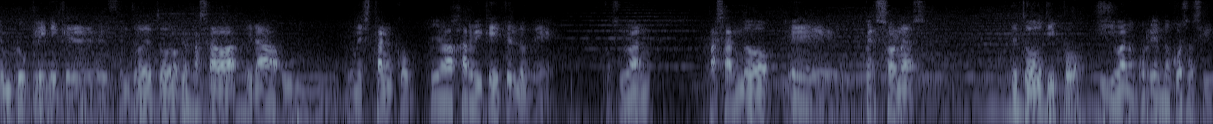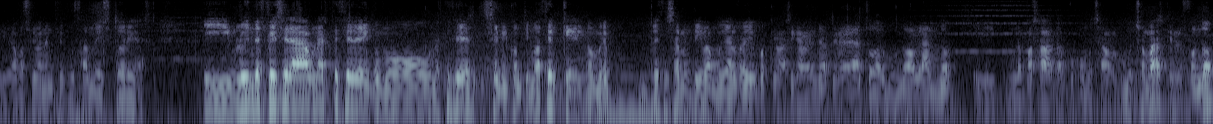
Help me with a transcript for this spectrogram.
en Brooklyn y que el centro de todo lo que pasaba era un, estanco que llevaba Harvey Keitel, donde pues iban pasando eh, personas de todo tipo y iban ocurriendo cosas y digamos iban entrecruzando historias. Y Blue in the Face era una especie de como una especie de semi-continuación que el nombre precisamente iba muy al rollo porque básicamente al final era todo el mundo hablando y no pasaba tampoco mucho, mucho más, que en el fondo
